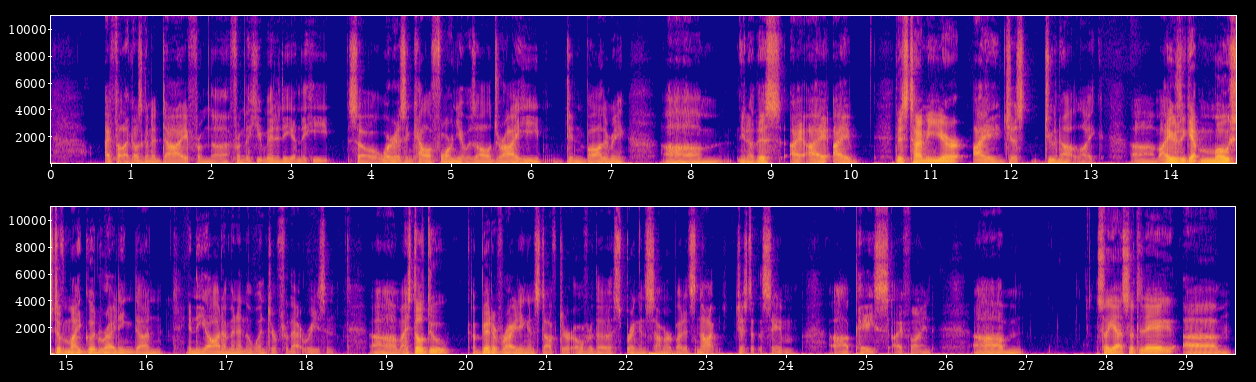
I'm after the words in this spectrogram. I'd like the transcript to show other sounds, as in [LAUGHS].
I felt like I was to die from the from the humidity and the heat. So whereas in California it was all dry heat, didn't bother me. Um, you know, this I, I I this time of year I just do not like. Um, I usually get most of my good writing done in the autumn and in the winter for that reason. Um, I still do a bit of writing and stuff over the spring and summer, but it's not just at the same uh, pace. I find. Um, so yeah, so today um,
